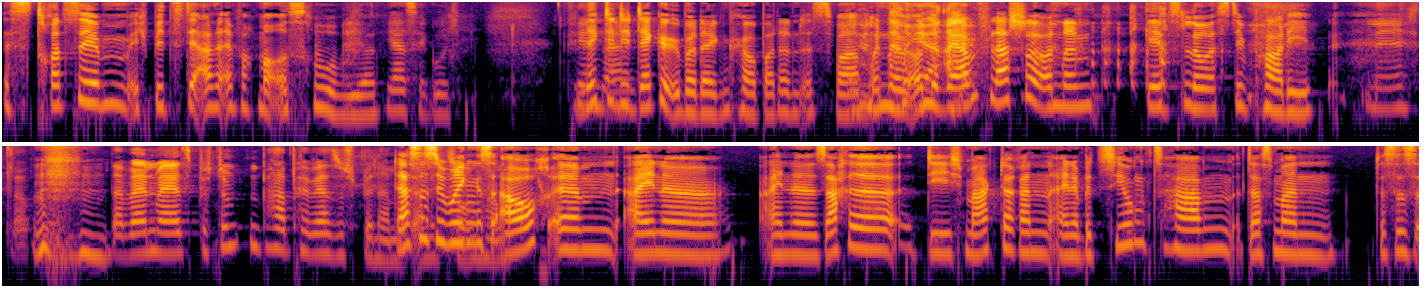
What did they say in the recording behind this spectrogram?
Ist trotzdem, ich biete es dir an, einfach mal ausprobieren. Ja, ist ja gut. Vielen Leg dir die. Decke über deinen Körper, dann ist es warm. Und eine, und eine. Wärmflasche und dann geht's los, die Party. Nee, ich glaube nicht. Da werden wir jetzt bestimmt ein paar perverse Spinner Das ist übrigens haben. auch ähm, eine, eine Sache, die ich mag daran, eine Beziehung zu haben, dass man, dass es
